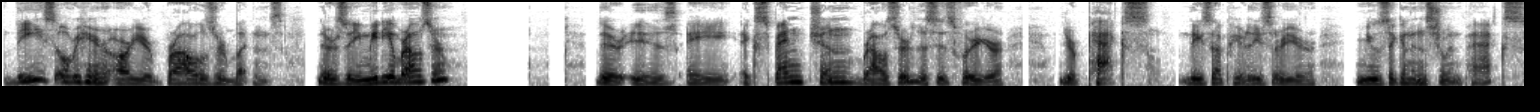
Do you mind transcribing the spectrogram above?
These over here are your browser buttons. There's a media browser. There is a expansion browser. This is for your your packs. These up here, these are your music and instrument packs.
